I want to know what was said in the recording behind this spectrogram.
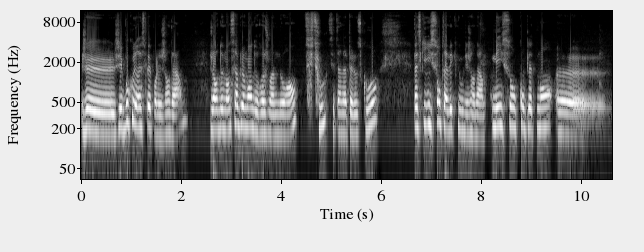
J'ai beaucoup de respect pour les gendarmes. Je leur demande simplement de rejoindre nos rangs, c'est tout, c'est un appel au secours. Parce qu'ils sont avec nous, les gendarmes, mais ils sont complètement... Euh,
